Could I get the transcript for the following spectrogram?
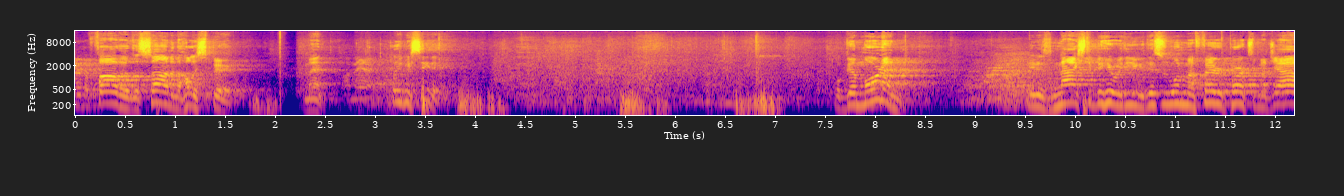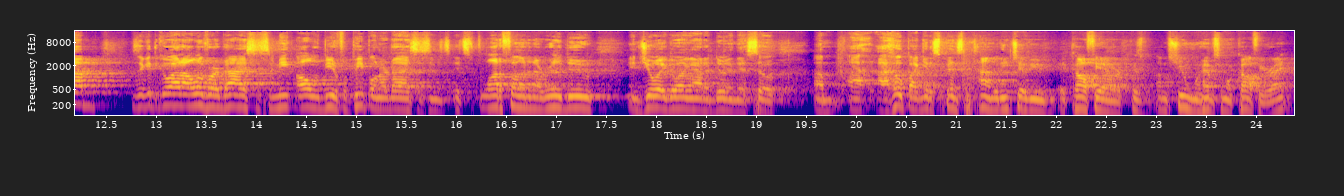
the name of the Father, the Son, and the Holy Spirit. Amen. Amen. Please be seated. Well, good morning. It is nice to be here with you. This is one of my favorite parts of my job is I get to go out all over our diocese and meet all the beautiful people in our diocese, and it's, it's a lot of fun, and I really do enjoy going out and doing this. So um, I, I, hope I get to spend some time with each of you at coffee hour because I'm assuming we'll have some more coffee, right?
